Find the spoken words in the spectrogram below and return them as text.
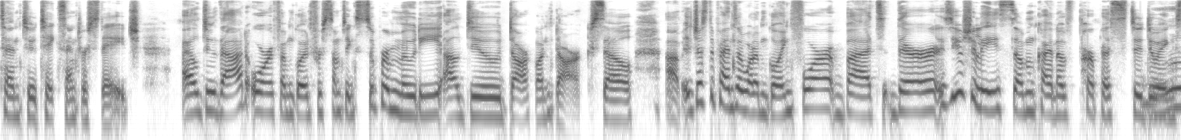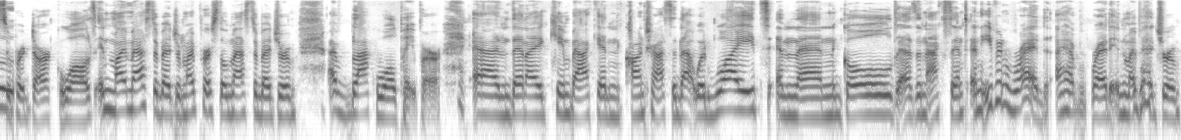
tend to take center stage. I'll do that, or if I'm going for something super moody, I'll do dark on dark. So um, it just depends on what I'm going for, but there is usually some kind of purpose to doing Ooh. super dark walls. In my master bedroom, my personal master bedroom, I have black wallpaper. And then I came back and contrasted that with white and then gold as an accent, and even red. I have red in my bedroom.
